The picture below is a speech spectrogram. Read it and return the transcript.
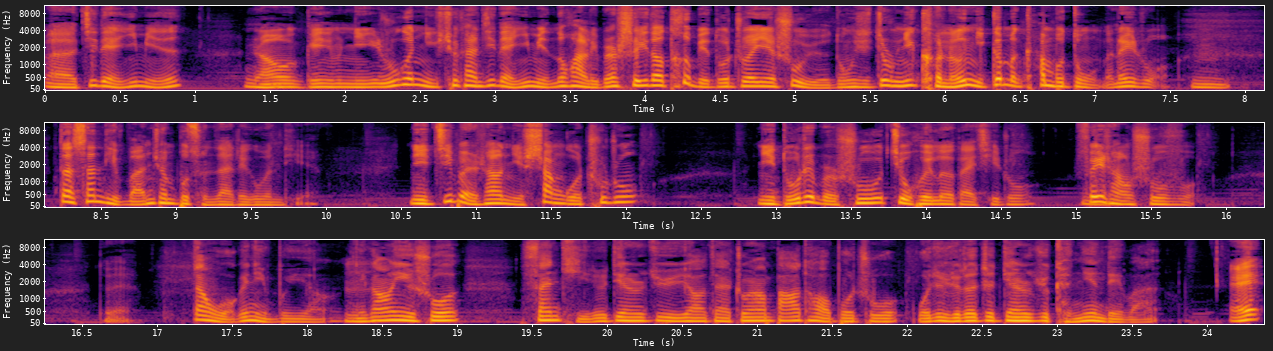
呃基点移民，嗯然后给你们，你如果你去看基点移民的话，里边涉及到特别多专业术语的东西，就是你可能你根本看不懂的那种。嗯，但《三体》完全不存在这个问题，你基本上你上过初中，你读这本书就会乐在其中，非常舒服。对，但我跟你不一样，嗯你刚刚一说《三体》这电视剧要在中央八套播出，我就觉得这电视剧肯定得完。哎，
